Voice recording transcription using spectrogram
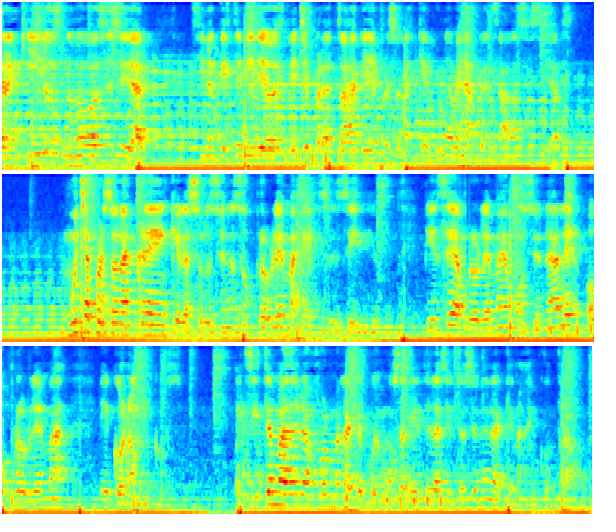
Tranquilos, no me voy a suicidar, sino que este video es hecho para todas aquellas personas que alguna vez han pensado en suicidarse. Muchas personas creen que la solución a sus problemas es el suicidio, bien sea problemas emocionales o problemas económicos. Existe más de una forma en la que podemos salir de la situación en la que nos encontramos.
